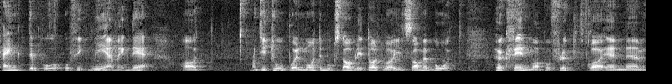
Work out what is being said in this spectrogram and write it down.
tenkte på og fikk med meg det at, de to på en måte bokstavelig talt var i samme båt. Huck Finn var på flukt fra en eh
